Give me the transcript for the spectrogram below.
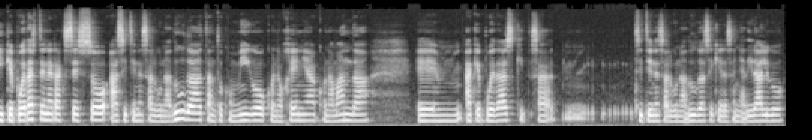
y que puedas tener acceso a si tienes alguna duda, tanto conmigo, con Eugenia, con Amanda, em, a que puedas, quizá, si tienes alguna duda, si quieres añadir algo,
